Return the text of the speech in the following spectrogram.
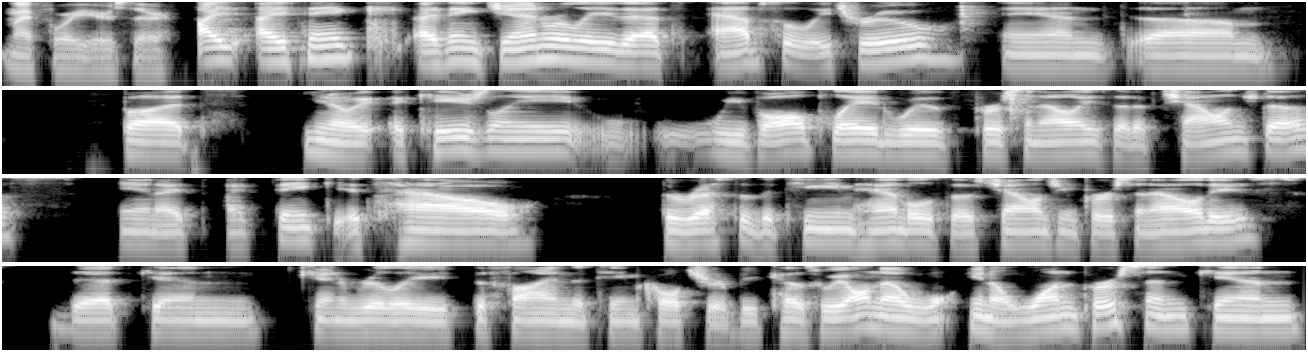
my four years there i i think i think generally that's absolutely true and um but you know occasionally we've all played with personalities that have challenged us and i i think it's how the rest of the team handles those challenging personalities that can can really define the team culture because we all know you know one person can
